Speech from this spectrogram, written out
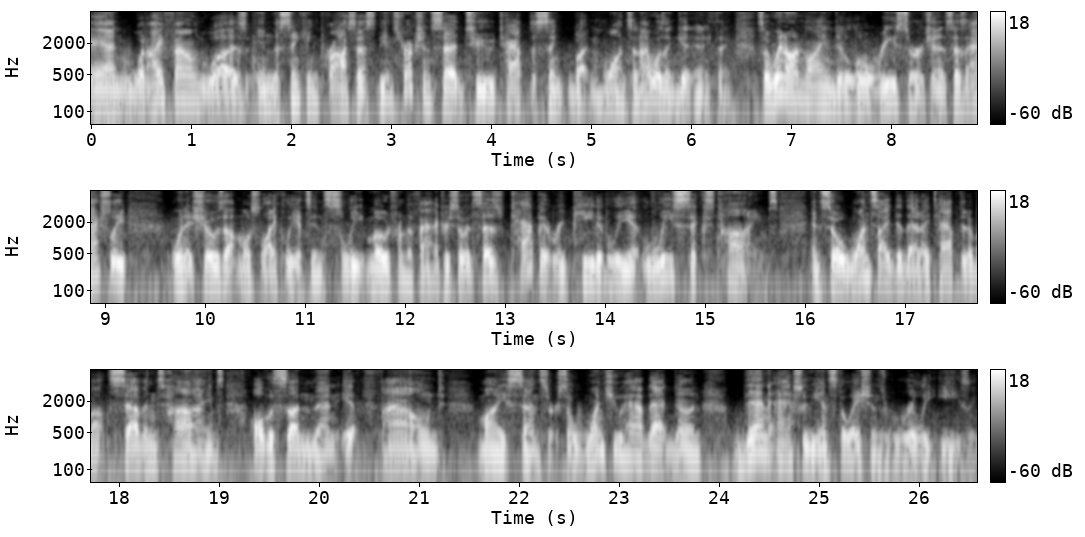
And what I found was in the syncing process, the instructions said to tap the sync button once, and I wasn't getting anything. So I went online and did a little research, and it says actually when it shows up, most likely it's in sleep mode from the factory. So it says tap it repeatedly at least six times. And so once I did that, I tapped it about seven times. All of a sudden then it found my sensor. So once you have that done, then actually the installation is really easy.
